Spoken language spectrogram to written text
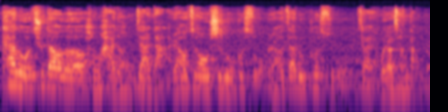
开罗去到了红海的红加达，然后最后是卢克索，然后在卢克索再回到香港的。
